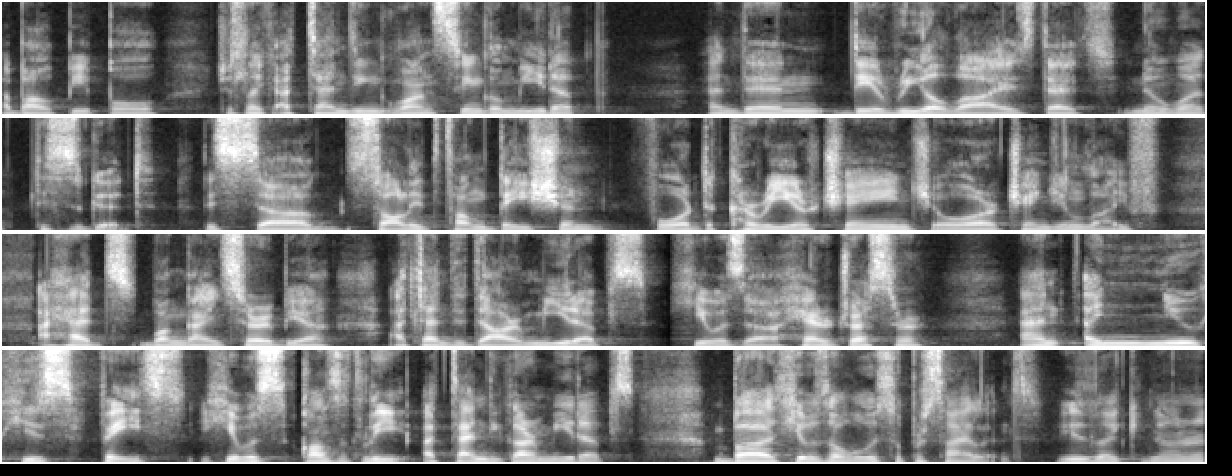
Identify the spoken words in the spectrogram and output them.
about people just like attending one single meetup and then they realize that, you know what, this is good. This is a solid foundation for the career change or changing life. I had one guy in Serbia attended our meetups. He was a hairdresser and I knew his face. He was constantly attending our meetups, but he was always super silent. He's like, no, no,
